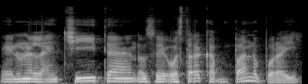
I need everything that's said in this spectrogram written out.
en una lanchita, no sé, o estar acampando por ahí.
